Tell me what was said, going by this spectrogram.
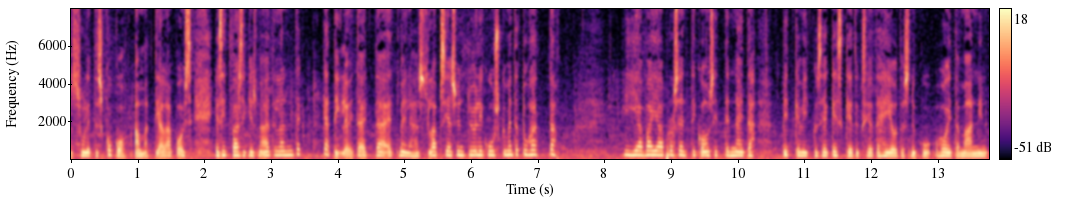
suljettaisiin koko ammattiala pois. Ja sitten varsinkin, jos me ajatellaan niitä kätilöitä, että, että meillähän lapsia syntyy yli 60 000 ja vajaa prosenttiko on sitten näitä pitkäviikkoisia keskeytyksiä, joita he joutuisivat niin hoitamaan, niin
